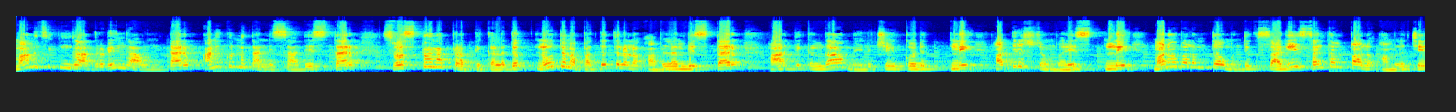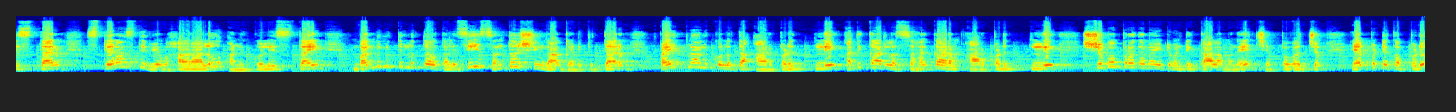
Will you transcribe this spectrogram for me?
మానసికంగా దృఢంగా ఉంటారు. అనుకున్న దాన్ని సాధిస్తారు. స్వస్థాన ప్రాప్తి కలదు. నూతన పద్ధతులను అవలంబిస్తారు. ఆర్థికంగా మేలు చేకూరుతుంది. అదృష్టం వరిస్తుంది. మనోబలంతో ముందుకు సాగి సంకల్పాలు అమలు చేస్తారు. స్థిరాస్తి వ్యవహారాలు అనుకూలిస్తాయి. బంధుమిత్రులతో కలిసి సంతోషంగా గడుపుతారు. ప్రయత్నానుకూలత ఏర్పడుతుంది. అధికారుల సహకారం ఏర్పడుతుంది. శుభప్రదమైనటువంటి కాలం కాలమనే చెప్పవచ్చు. ఎప్పటికప్పుడు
